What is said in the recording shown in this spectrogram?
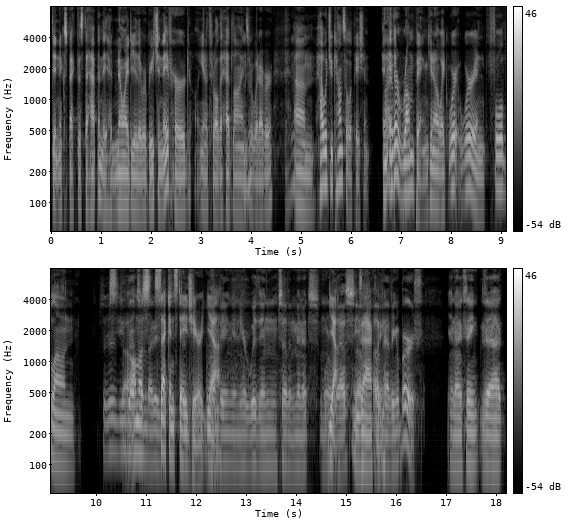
didn't expect this to happen. They had no idea they were breaching. They've heard you know through all the headlines mm-hmm. or whatever. Mm-hmm. Um, how would you counsel a patient? And, and they're rumping. You know, like we're we're in full blown so almost second that's, stage that's here. Yeah, and you're within seven minutes, more yeah, or less, exactly. Of, of having a birth. And I think that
